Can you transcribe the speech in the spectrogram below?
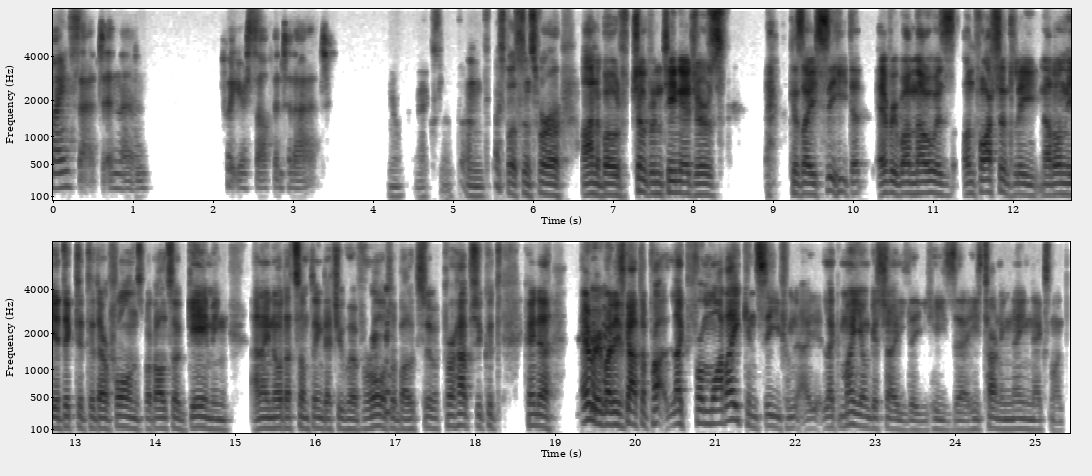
mindset and then put yourself into that. Yeah, excellent. And I suppose since we're on about children, teenagers, because I see that everyone now is unfortunately not only addicted to their phones but also gaming, and I know that's something that you have wrote about. So perhaps you could kind of everybody's got the pro like from what I can see from like my youngest child, he's uh, he's turning nine next month,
